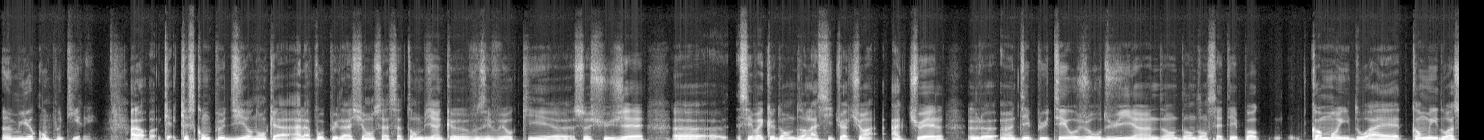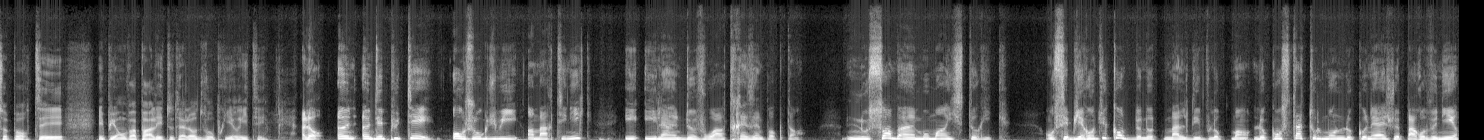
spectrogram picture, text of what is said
un mieux qu'on peut tirer. Alors, qu'est-ce qu'on peut dire donc à, la population? Ça, ça, tombe bien que vous évoquiez euh, ce sujet. Euh, c'est vrai que dans, la situation actuelle, le, un député aujourd'hui, hein, dans, dans, cette époque, comment il doit être, comment il doit se porter, et puis on va parler tout à l'heure de vos priorités. Alors, un, un député aujourd'hui en Martinique, il, a un devoir très important. Nous sommes à un moment historique. On s'est bien rendu compte de notre mal développement. Le constat, tout le monde le connaît, je ne vais pas revenir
